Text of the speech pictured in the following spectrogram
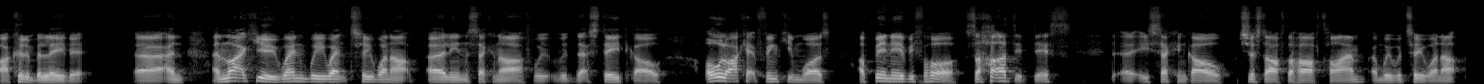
I couldn't believe it. Uh, and and like you, when we went two one up early in the second half with, with that Steed goal, all I kept thinking was, I've been here before. Saha did this, uh, his second goal just after half time, and we were 2 1 up.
